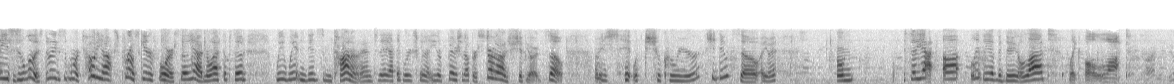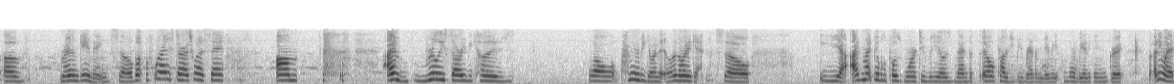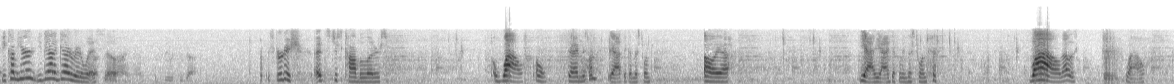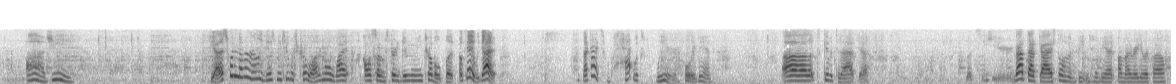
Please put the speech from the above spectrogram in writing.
guys, this is Lewis doing some more Tony Hawk's Pro Skater 4. So yeah, in the last episode, we went and did some Kona, and today I think we're just gonna either finish it up or start on Shipyard. So, let me just hit what career should do. So, anyway, um, so yeah, uh, lately I've been doing a lot, like a lot, of random gaming. So, but before I start, I just want to say, um, I'm really sorry because, well, I'm going to be going to Illinois again. So, yeah, I might be able to post one or two videos then, but it'll probably just be random gaming. It won't be anything great. But anyway, if you come here, you got a guy right away, so. Mr. Dish, it's just combo letters. Oh, wow. Oh, did I miss one? Yeah, I think I missed one. Oh, yeah. Yeah, yeah, I definitely missed one. wow, that was... Wow. Ah, oh, gee. Yeah, this one never really gives me too much trouble. I don't know why all of a sudden started giving me trouble, but okay, we got it. That guy's hat looks weird. Holy man. Uh, let's give it to that, yeah. Let's see here. Not that guy. I still haven't beaten him yet on my regular file.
